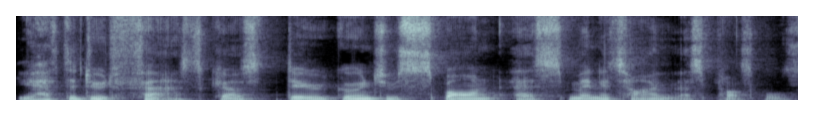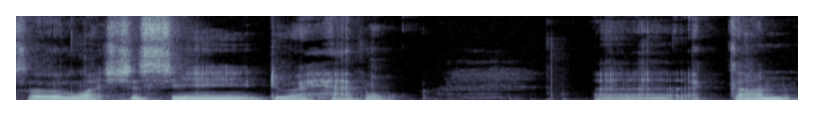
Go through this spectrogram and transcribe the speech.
you have to do it fast because they're going to spawn as many times as possible. So let's just see, do I have a, uh, a gun?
